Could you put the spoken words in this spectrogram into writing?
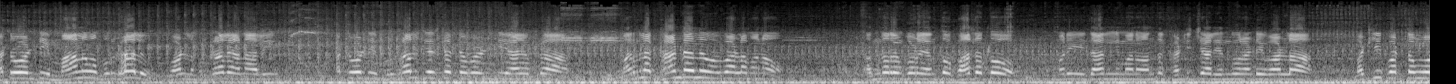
అటువంటి మానవ మృగాలు వాళ్ళ మృగాలే అనాలి. అటువంటి మృగాలు చేసేటటువంటి ఆ యొక్క మరణ వాళ్ళ ఇవాళ మనం అందరం కూడా ఎంతో బాధతో మరి దాన్ని మనం అందరం ఖండించాలి. ఎందుకంటే వాళ్ళ మచిలీపట్నంలో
